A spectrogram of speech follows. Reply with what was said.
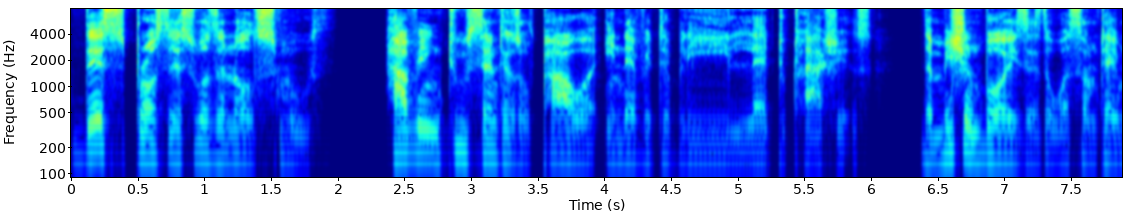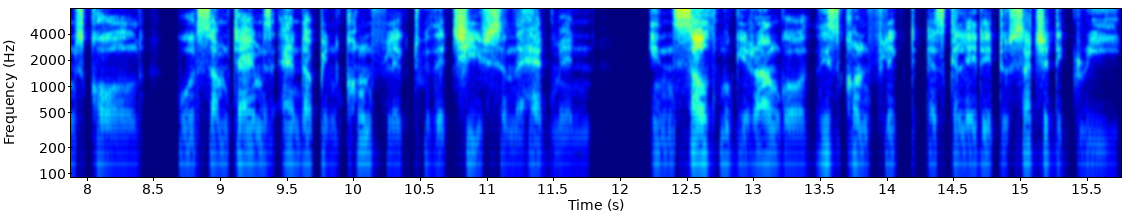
This process wasn't all smooth. Having two centers of power inevitably led to clashes. The mission boys, as they were sometimes called, would sometimes end up in conflict with the chiefs and the headmen. In South Mugirango, this conflict escalated to such a degree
